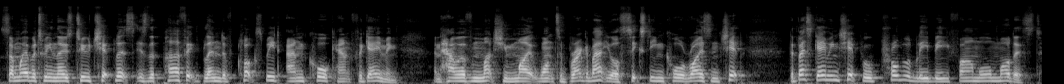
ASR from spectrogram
Somewhere between those two chiplets is the perfect blend of clock speed and core count for gaming, and however much you might want to brag about your 16 core Ryzen chip, the best gaming chip will probably be far more modest.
